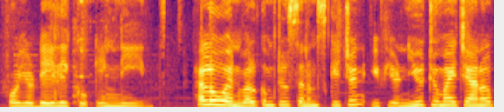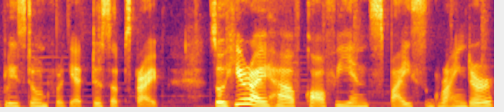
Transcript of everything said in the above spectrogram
for your daily cooking needs. Hello and welcome to Sanam's Kitchen. If you're new to my channel, please don't forget to subscribe. So here I have coffee and spice grinder,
